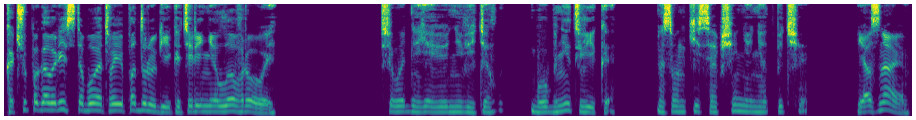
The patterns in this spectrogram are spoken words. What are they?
«Хочу поговорить с тобой о твоей подруге Екатерине Лавровой». «Сегодня я ее не видел», — бубнит Вика. На звонки сообщения не отвечает. «Я знаю,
